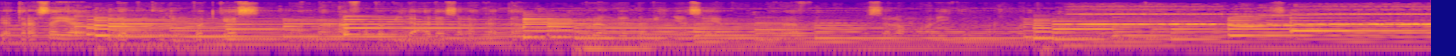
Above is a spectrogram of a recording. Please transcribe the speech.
Gak terasa ya, udah penghujung podcast. Mohon maaf apabila ada salah kata, kurang dan lebihnya saya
